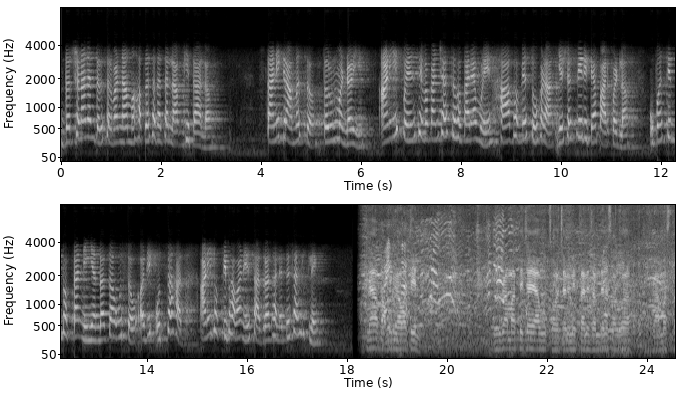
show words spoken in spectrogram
दर्शनानंतर सर्वांना महाप्रसादाचा लाभ घेता आला. स्थानिक ग्रामस्थ तरुण मंडळी आणि स्वयंसेवकांच्या सहकार्यामुळे हा भव्य सोहळा यशस्वीरित्या पार पडला. उपस्थित भक्तांनी यंदाचा उत्सव अधिक उत्साहात आणि भक्तिभावाने साजरा झाल्याचे सांगितले. आपल्या बाबूर गावातील दुर्गा मातेच्या या उत्सवाच्या निमित्ताने जमलेले सर्व ग्रामस्थ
